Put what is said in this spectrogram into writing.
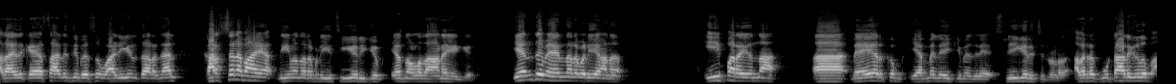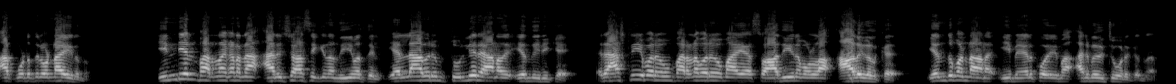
അതായത് K S R T C bus വഴിയിൽ തടഞ്ഞാൽ കർശനമായ നിയമ നടപടി സ്വീകരിക്കും എന്നുള്ളതാണ് എങ്കിൽ എന്ത് മേൽ നടപടിയാണ് ഈ പറയുന്ന മേയർക്കും എം എൽ എക്കും എതിരെ സ്വീകരിച്ചിട്ടുള്ളത്? അവരുടെ കൂട്ടാളികളും ആ കൂട്ടത്തിലുണ്ടായിരുന്നു. ഇന്ത്യൻ ഭരണഘടന അനുശാസിക്കുന്ന നിയമത്തിൽ എല്ലാവരും തുല്യരാണ് എന്നിരിക്കെ രാഷ്ട്രീയപരവും ഭരണപരവുമായ സ്വാധീനമുള്ള ആളുകൾക്ക് എന്തുകൊണ്ടാണ് ഈ മേൽക്കോയ്മ അനുവദിച്ചു കൊടുക്കുന്നത്?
